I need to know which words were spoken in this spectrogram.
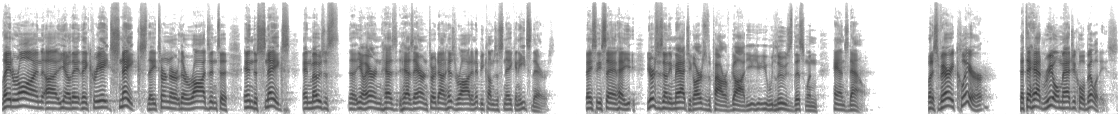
Later on, uh, you know, they, they create snakes. They turn their, their rods into, into snakes. And Moses, uh, you know, Aaron has, has Aaron throw down his rod and it becomes a snake and eats theirs. Basically saying, hey, yours is only magic, ours is the power of God. You, you, you lose this one hands down. But it's very clear that they had real magical abilities.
